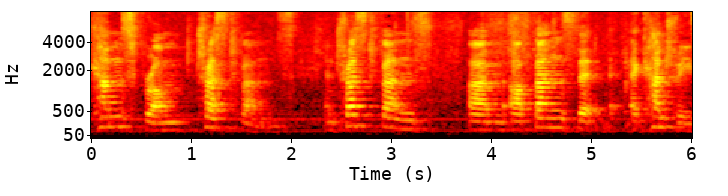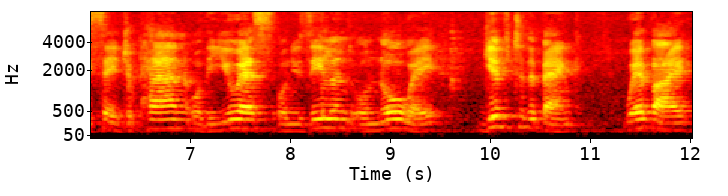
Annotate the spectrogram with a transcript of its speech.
comes from trust funds. And trust funds um, are funds that a country, say Japan or the US or New Zealand or Norway, give to the bank, whereby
